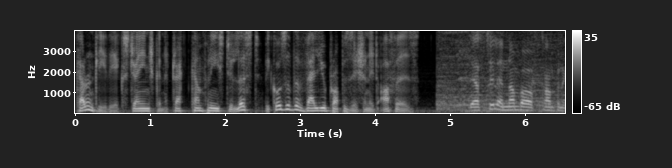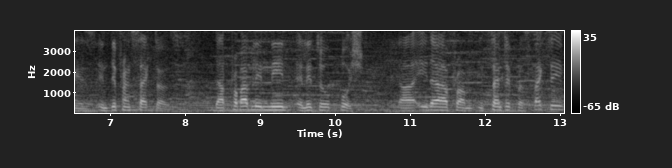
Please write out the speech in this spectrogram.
Currently, the exchange can attract companies to list because of the value proposition it offers. There are still a number of companies in different sectors that probably need a little push, uh, either from incentive perspective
